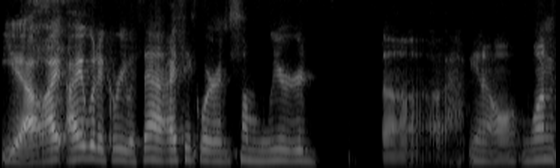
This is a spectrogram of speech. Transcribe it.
Yeah, I, uh, I would agree with that. I think we're in some weird, uh, you know, one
